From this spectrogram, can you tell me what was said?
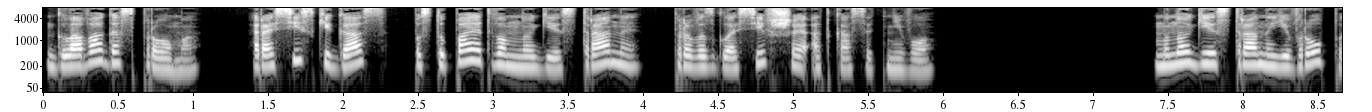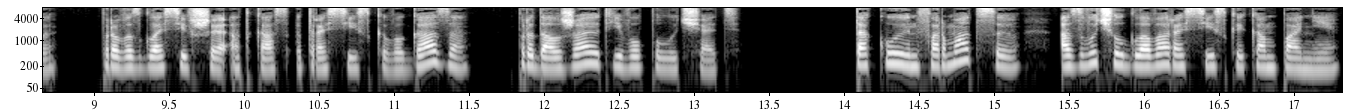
Глава «Газпрома». Российский газ поступает во многие страны, провозгласившие отказ от него. Многие страны Европы, провозгласившие отказ от российского газа, продолжают его получать. Такую информацию озвучил глава российской компании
